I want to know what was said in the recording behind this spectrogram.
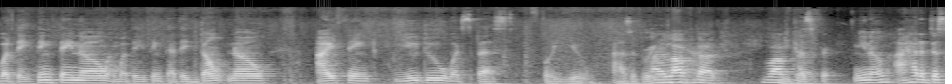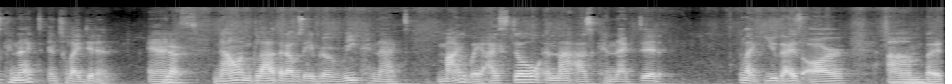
what they think they know and what they think that they don't know. I think you do what's best for you as a Britney. I love that. Love because that. for, you know I had a disconnect until I didn't, and Yes. now I'm glad that I was able to reconnect my way. I still am not as connected like you guys are, um, but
